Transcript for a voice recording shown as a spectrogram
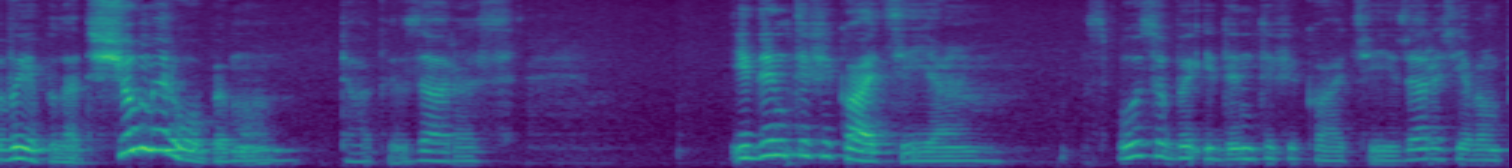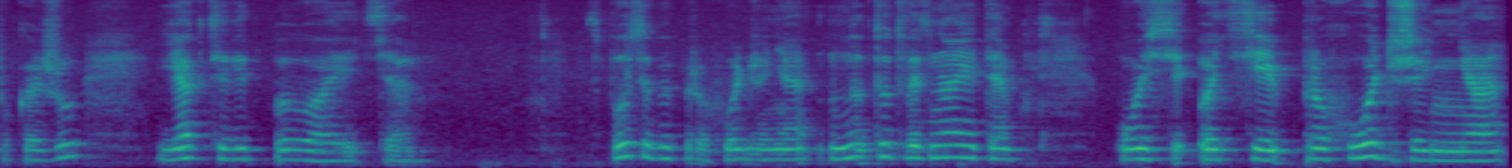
виплат. Що ми робимо? Так, зараз. Ідентифікація. Способи ідентифікації. Зараз я вам покажу, як це відбувається. Способи проходження. Ну, тут ви знаєте, ось оці проходження,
